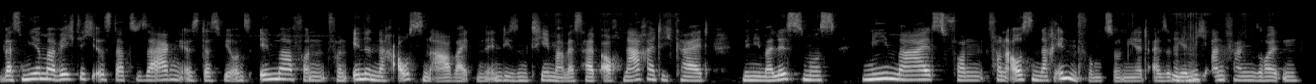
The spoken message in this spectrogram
was mir immer wichtig ist, dazu sagen, ist, dass wir uns immer von, von innen nach außen arbeiten in diesem Thema, weshalb auch Nachhaltigkeit, Minimalismus niemals von, von außen nach innen funktioniert. Also wir mhm. nicht anfangen sollten,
